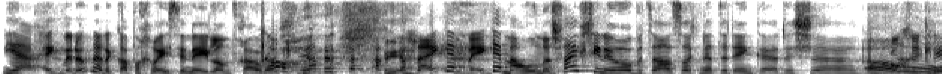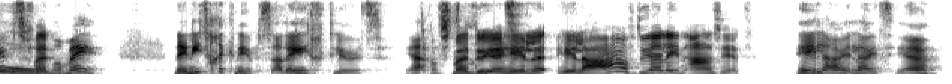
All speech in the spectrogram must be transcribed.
Ja, ik ben ook naar de kapper geweest in Nederland trouwens. Ja. Ja. Nou, ik heb, ik heb maar 115 euro betaald, zat ik net te denken. Dus eh Oh. ook geknipt, valt Maar- wel mee. Nee, niet geknipt, alleen gekleurd. Ja, dat is Maar toch doe je hele, hele haar of doe je alleen aanzet? Hele highlight, ja.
